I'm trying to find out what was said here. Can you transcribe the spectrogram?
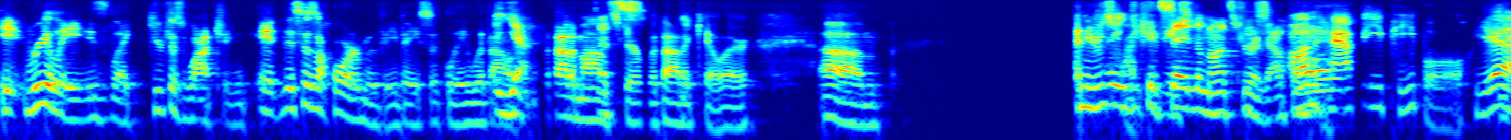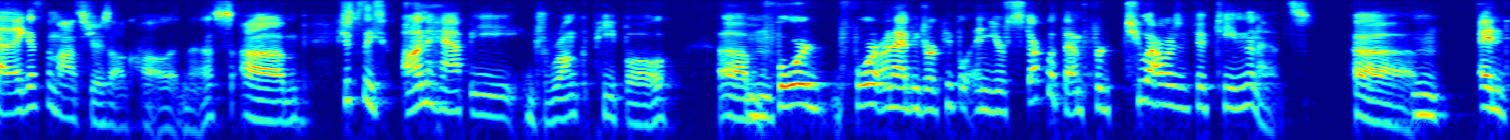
it really is like you're just watching it. This is a horror movie basically without Yeah, without a monster, without a killer. Um, and you're just You could say the monster is alcohol. unhappy people. Yeah, Yeah. I guess the monster is alcohol in this. Um, just these unhappy drunk people. Um, Mhm. four four unhappy drunk people, and you're stuck with them for two hours and fifteen minutes. Uh, Mhm. And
